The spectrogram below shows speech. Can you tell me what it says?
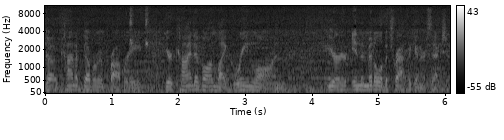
go- kind of government property. You're kind of on like green lawn. You're in the middle of a traffic intersection.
